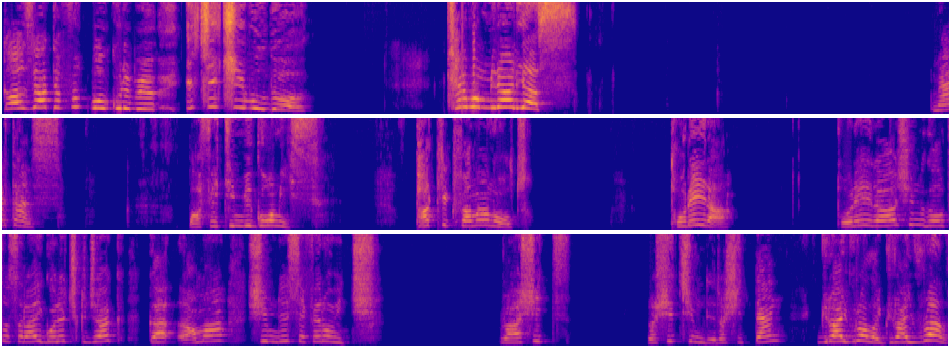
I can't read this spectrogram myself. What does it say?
Gaziantep Futbol Kulübü 2-2'yi buldu. Kevin Miralyas. Mertens. Buffett'in bir Gomis. Patrick Van Aanholt. Torreira. Torreira şimdi Galatasaray gole çıkacak ama şimdi Seferovic. Raşit. Raşit şimdi. Raşit'ten Güray Vural'a. Güray Vural.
